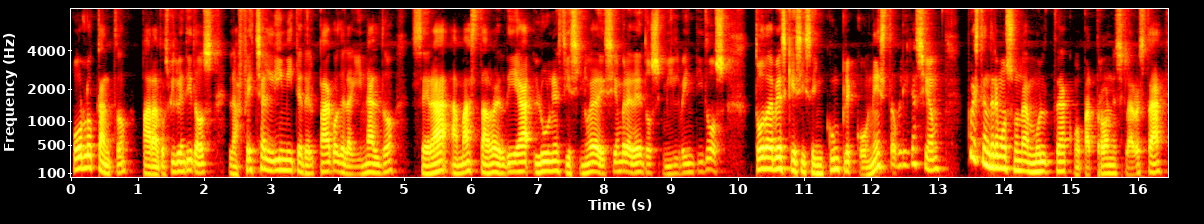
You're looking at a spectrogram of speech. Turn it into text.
por lo tanto, para 2022, la fecha límite del pago del aguinaldo será a más tarde el día lunes 19 de diciembre de 2022, toda vez que si se incumple con esta obligación, pues tendremos una multa como patrones, claro está,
